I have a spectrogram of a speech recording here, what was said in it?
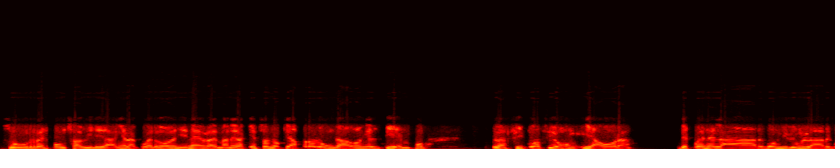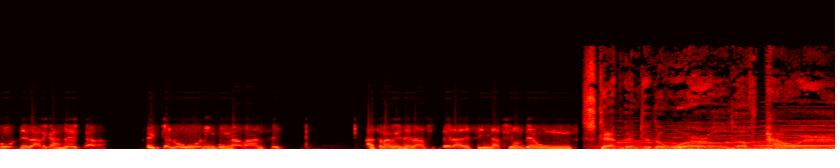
su responsabilidad en el Acuerdo de Ginebra, de manera que eso es lo que ha prolongado en el tiempo la situación y ahora, después de largos y de un largo, de largas décadas en que no hubo ningún avance a través de la, de la designación de un... Step into the world of power,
